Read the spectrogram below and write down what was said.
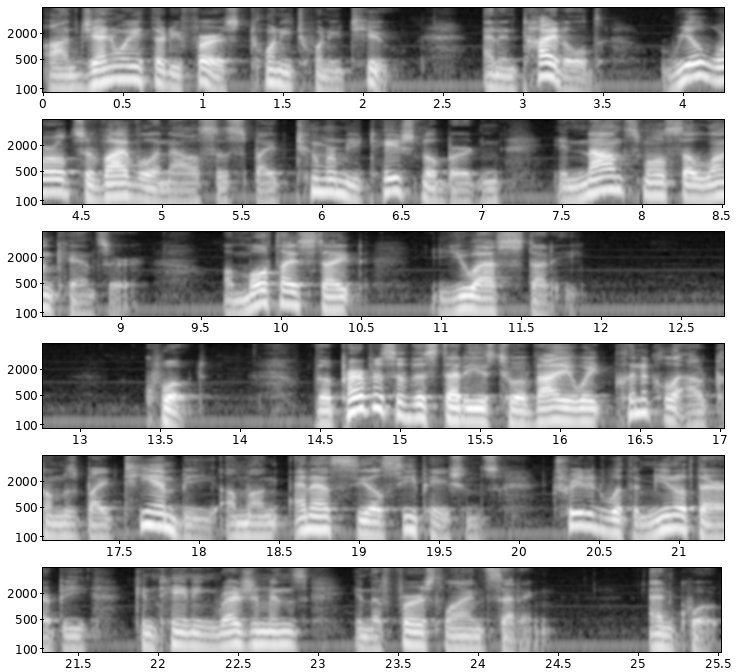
on January 31, 2022, and entitled Real World Survival Analysis by Tumor Mutational Burden in Non Small Cell Lung Cancer, a multi site U.S. study. Quote, the purpose of this study is to evaluate clinical outcomes by TMB among NSCLC patients treated with immunotherapy containing regimens in the first line setting. End quote.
